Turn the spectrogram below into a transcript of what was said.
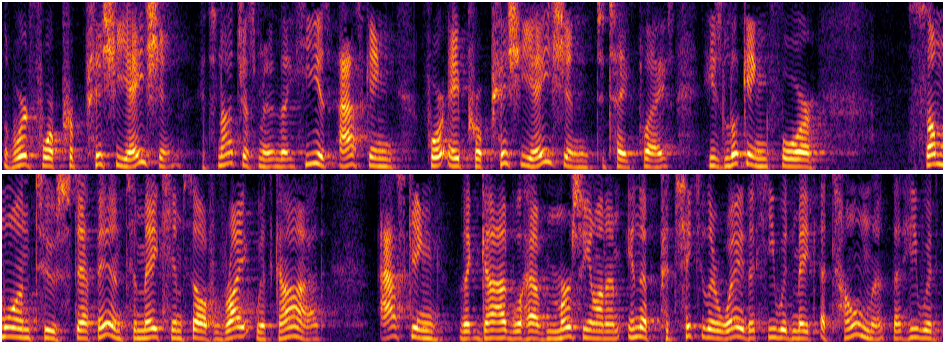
the word for propitiation. It's not just that he is asking for a propitiation to take place. He's looking for someone to step in to make himself right with God, asking that God will have mercy on him in a particular way, that he would make atonement, that he would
